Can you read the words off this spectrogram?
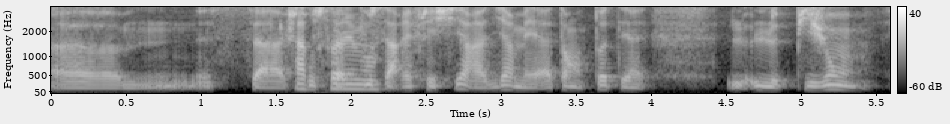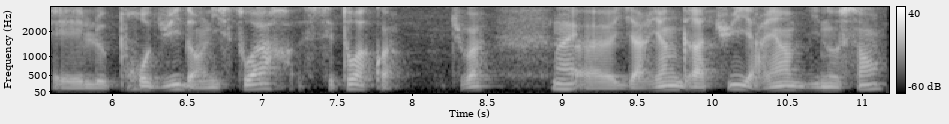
Euh, ça, je trouve ça pousse à réfléchir, à se dire, mais attends, toi, le pigeon et le produit dans l'histoire, c'est toi, quoi. Tu vois? Il Ouais. n'y a rien de gratuit, il n'y a rien d'innocent.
